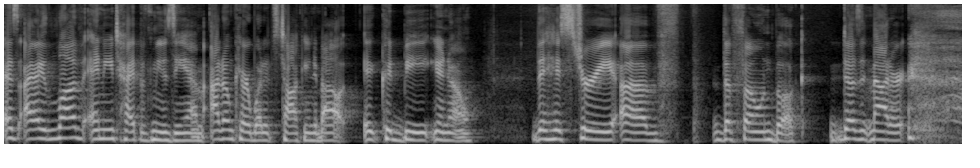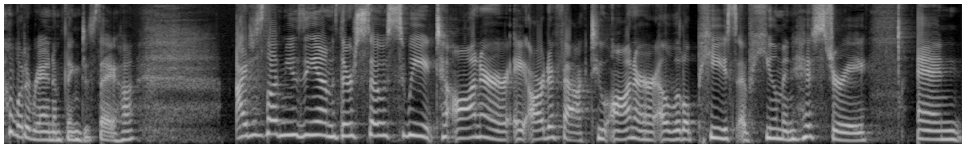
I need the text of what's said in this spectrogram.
as I love any type of museum, I don't care what it's talking about. It could be, you know, the history of the phone book. Doesn't matter. what a random thing to say, huh? I just love museums. They're so sweet to honor a artifact, to honor a little piece of human history and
